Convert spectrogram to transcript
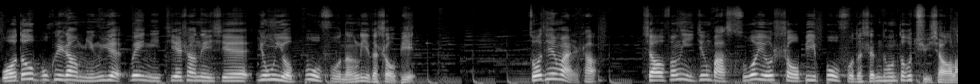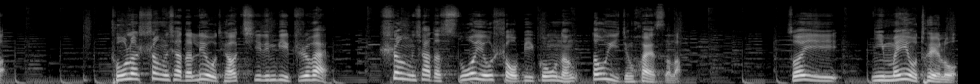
我都不会让明月为你接上那些拥有不腐能力的手臂。昨天晚上。小冯已经把所有手臂不腐的神通都取消了，除了剩下的六条麒麟臂之外，剩下的所有手臂功能都已经坏死了，所以你没有退路。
